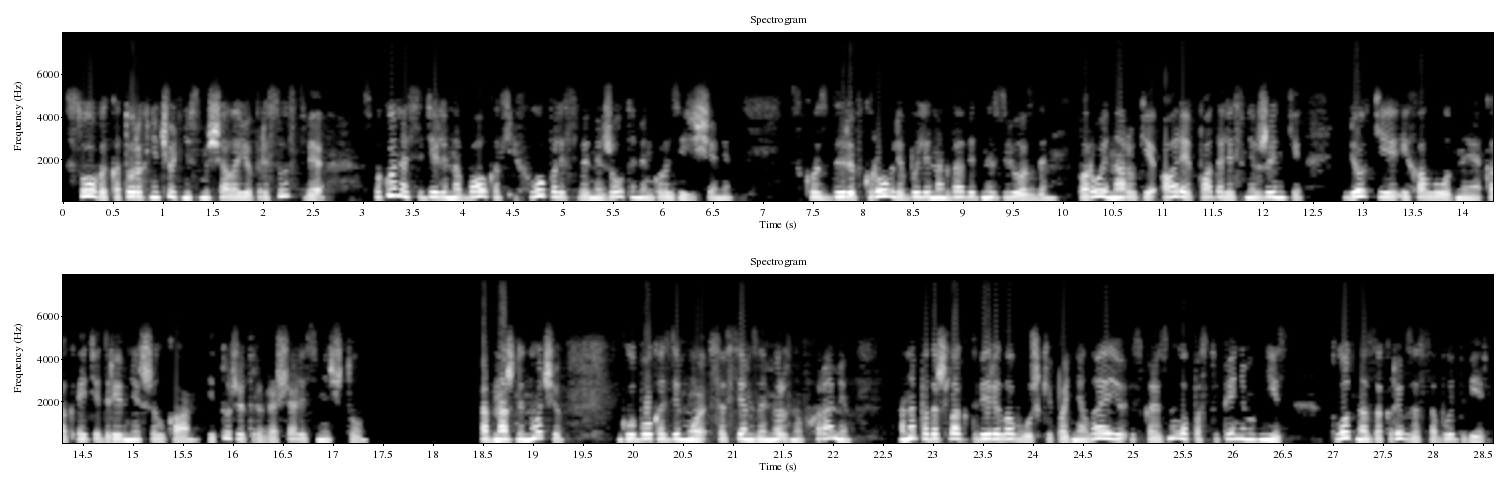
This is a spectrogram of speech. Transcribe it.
Совы, которых ничуть не смущало ее присутствие, спокойно сидели на балках и хлопали своими желтыми глазищами. Сквозь дыры в кровле были иногда видны звезды. Порой на руки Ари падали снежинки, легкие и холодные, как эти древние шелка, и тут же превращались в ничто. Однажды ночью, глубоко зимой, совсем замерзнув в храме, она подошла к двери ловушки, подняла ее и скользнула по ступеням вниз, плотно закрыв за собой дверь.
